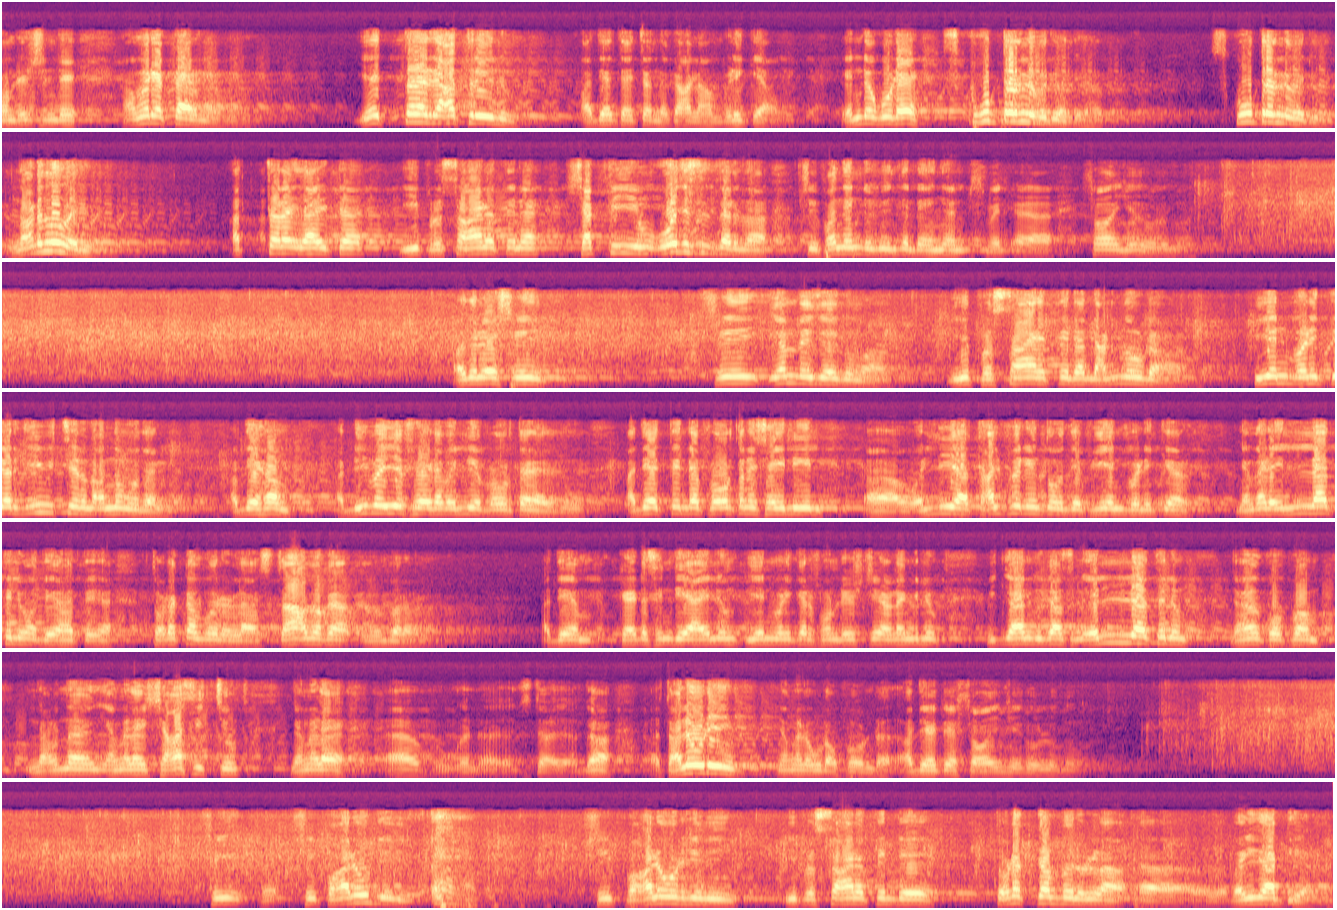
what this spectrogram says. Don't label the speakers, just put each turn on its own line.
ഫൗണ്ടേഷന്റെ അമരക്കാരനാണ് എത്ര രാത്രിയിലും അദ്ദേഹത്തെ ചെന്ന് കാണാം വിളിക്കാം. എന്റെ കൂടെ സ്കൂട്ടറിൽ വരും അദ്ദേഹം. സ്കൂട്ടറിൽ വരും നടന്നു വരും. അത്ര ഇതായിട്ട് ഈ പ്രസ്ഥാനത്തിന് ശക്തിയും ഓജസ്സും തരുന്ന ശ്രീ പന്നൻ രവീന്ദ്രനെ ഞാൻ സ്വാഗതം ചെയ്തു കൊടുക്കുന്നു അതിലെ ശ്രീ ശ്രീ എം വിജയകുമാർ ഈ പ്രസ്ഥാനത്തിന്റെ നടന്നുകൂടാണ് പി എൻ പണിക്കർ ജീവിച്ചിരുന്ന അന്നു മുതൽ അദ്ദേഹം ഡി വൈ എഫ് ഐയുടെ വലിയ പ്രവർത്തനമായിരുന്നു അദ്ദേഹത്തിന്റെ പ്രവർത്തന ശൈലിയിൽ വലിയ താല്പര്യം തോന്നിയ പി എൻ പണിക്കർ ഞങ്ങളുടെ എല്ലാത്തിലും അദ്ദേഹത്തെ തുടക്കം പോലുള്ള സ്ഥാപക മെമ്പറാണ്. അദ്ദേഹം കേഡസ് ഇന്ത്യ ആയാലും പി എൻ മണിക്കർ ഫൗണ്ടേഷൻ ആണെങ്കിലും വിജ്ഞാന വികാസം എല്ലാത്തിലും ഞങ്ങൾക്കൊപ്പം നടന്ന് ഞങ്ങളെ ശാസിച്ചും ഞങ്ങളെ തലോടിയും ഞങ്ങളുടെ കൂടെ ഒപ്പം ഉണ്ട് അദ്ദേഹത്തെ സ്വാഗതം ചെയ്തുകൊള്ളുന്നു. ശ്രീ ശ്രീ പാലോട് രവി ശ്രീ പാലോട് രവി ഈ പ്രസ്ഥാനത്തിന്റെ തുടക്കം പോലുള്ള വഴികാട്ടിയാണ്.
